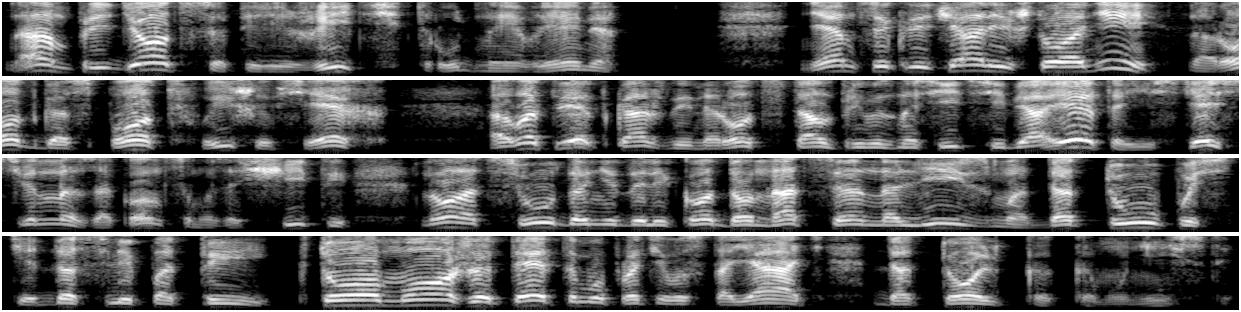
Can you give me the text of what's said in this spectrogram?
нам придется пережить трудное время. Немцы кричали, что они, народ господ, выше всех — а в ответ каждый народ стал превозносить себя, это, естественно, закон самозащиты, но отсюда недалеко до национализма, до тупости, до слепоты. Кто может этому противостоять? Да только коммунисты.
